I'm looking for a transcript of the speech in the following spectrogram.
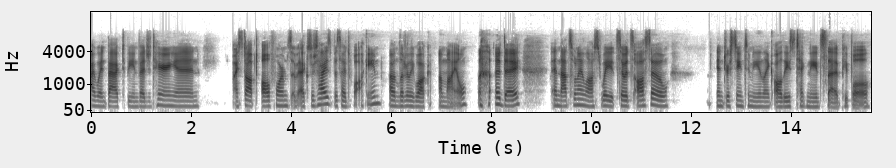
I went back to being vegetarian. I stopped all forms of exercise besides walking. I would literally walk a mile a day. And that's when I lost weight. So it's also interesting to me, like all these techniques that people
